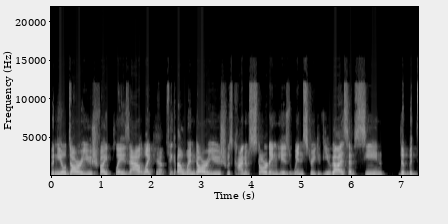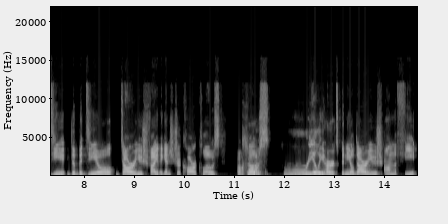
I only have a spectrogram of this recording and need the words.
Beneil Dariush fight plays out. Like, yeah. think about when Dariush was kind of starting his win streak. If you guys have seen the Beneil, the Beneil Dariush fight against Drakkar Klose. oh, Klose God. really hurts Beneil Dariush on the feet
